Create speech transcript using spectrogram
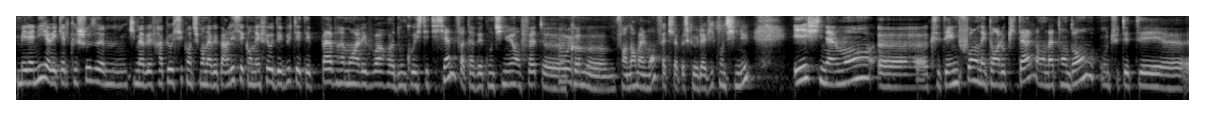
Mélanie, il y avait quelque chose euh, qui m'avait frappé aussi quand tu m'en avais parlé, c'est qu'en effet, au début, tu n'étais pas vraiment allée voir euh, donc aux esthéticiennes. Enfin, tu avais continué en fait euh, ah comme, enfin normalement en fait, là, parce que la vie continue. Et finalement, euh, que c'était une fois en étant à l'hôpital, en attendant, où tu t'étais euh,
